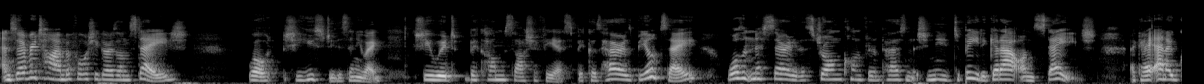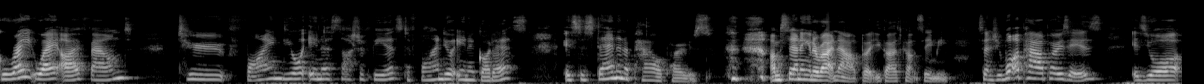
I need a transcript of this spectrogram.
And so every time before she goes on stage, well, she used to do this anyway, she would become Sasha Fierce because her as Beyonce wasn't necessarily the strong, confident person that she needed to be to get out on stage. Okay, and a great way I found to find your inner Sasha Fierce, to find your inner goddess, is to stand in a power pose. I'm standing in it right now, but you guys can't see me. Essentially, what a power pose is, is your,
